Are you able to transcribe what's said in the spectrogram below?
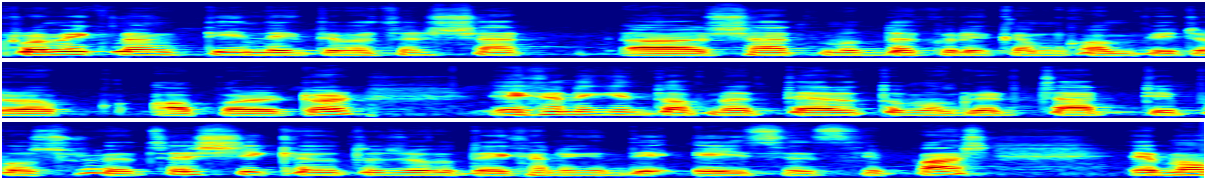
ক্রমিক নং তিন দেখতে পাচ্ছেন আহ, ষাট মুদ্রা কাম কম্পিউটার অপারেটর এখানে কিন্তু আপনার তেরোতম গ্রেড চারটি পোস্ট রয়েছে। শিক্ষাগত যোগ্যতা এখানে কিন্তু এইচএসসি পাস এবং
